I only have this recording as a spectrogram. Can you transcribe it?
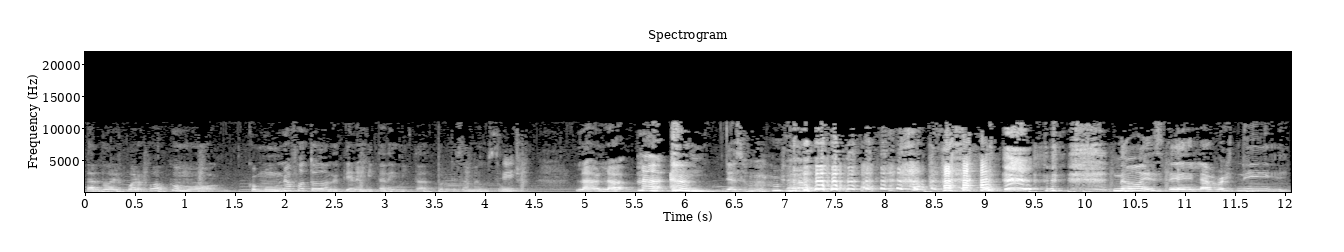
tanto del cuerpo como, como una foto donde tiene mitad y mitad, porque esa me gustó ¿Sí? mucho. La, la, ya se fue. no, este, la Britney,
